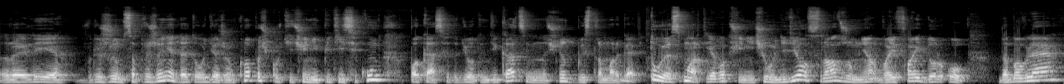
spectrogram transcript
реле в режим сопряжения. Для этого удерживаем кнопочку в течение 5 секунд, пока светодиод индикации не начнет быстро моргать. TUE Smart я вообще ничего не делал. Сразу же у меня Wi-Fi Door Off. Добавляем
